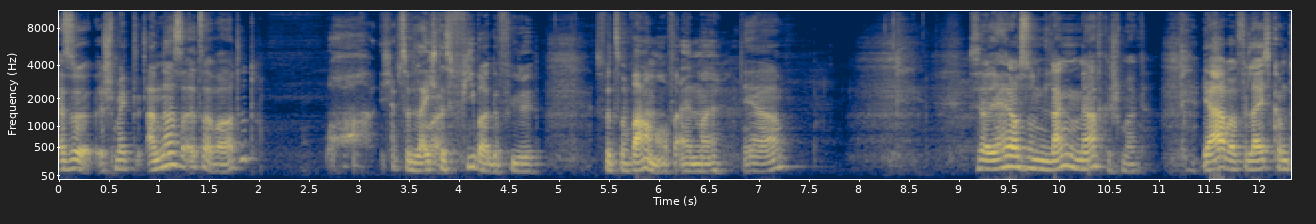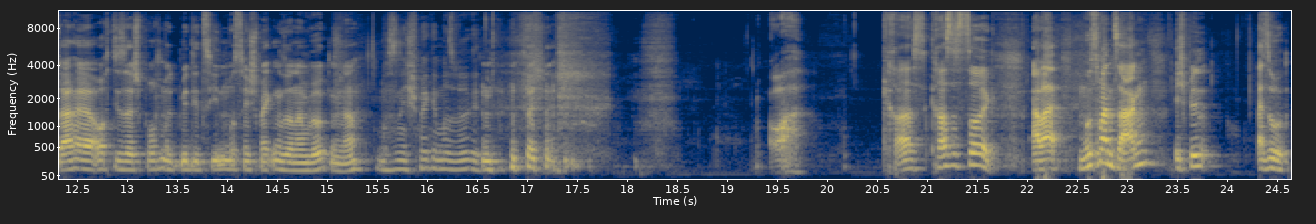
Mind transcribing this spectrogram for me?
Also, es schmeckt anders als erwartet. Ich habe so ein leichtes Fiebergefühl. Es wird so warm auf einmal. Ja. Ja- Der hat auch so einen langen Nachgeschmack. Ja, aber vielleicht kommt daher auch dieser Spruch mit Medizin muss nicht schmecken, sondern wirken, ne? Muss nicht schmecken, muss wirken. oh, krass, krasses Zeug. Aber muss man sagen, ich bin, also,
